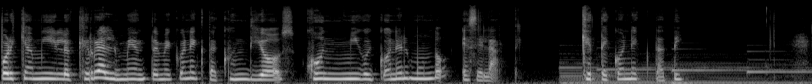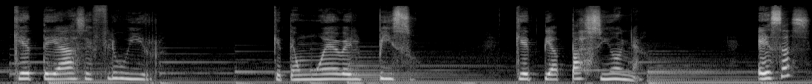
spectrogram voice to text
porque a mí lo que realmente me conecta con Dios, conmigo y con el mundo es el arte. ¿Qué te conecta a ti? ¿Qué te hace fluir? ¿Qué te mueve el piso? que te apasiona? Esas,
